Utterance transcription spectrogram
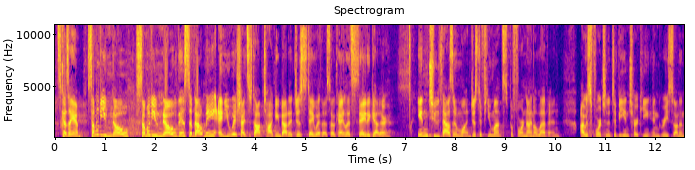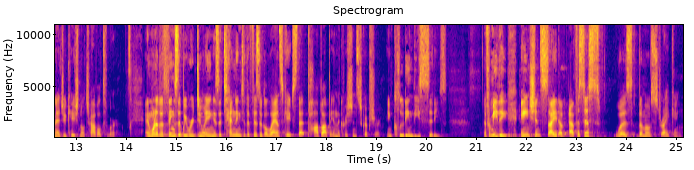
It's because I am. Some of you know, some of you know this about me, and you wish I'd stop talking about it. Just stay with us, okay? Let's stay together. In 2001, just a few months before 9 11, I was fortunate to be in Turkey and Greece on an educational travel tour. And one of the things that we were doing is attending to the physical landscapes that pop up in the Christian scripture, including these cities. And for me, the ancient site of Ephesus was the most striking.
